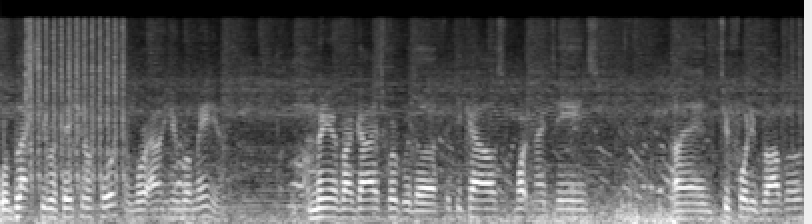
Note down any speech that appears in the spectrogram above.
We're Black Sea Rotational Force and we're out here in Romania. Many of our guys work with uh, 50 cals, Mark 19s, and 240 Bravos.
